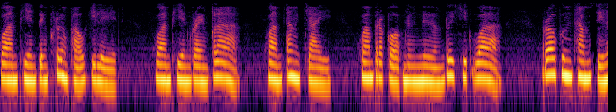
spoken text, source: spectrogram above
ความเพียรเป็นเครื่องเผากิเลส ความเพียรแรงกล้า ความตั้งใจ ความประกอบเนืองๆด้วยคิดว่า เราพึงทำศีล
